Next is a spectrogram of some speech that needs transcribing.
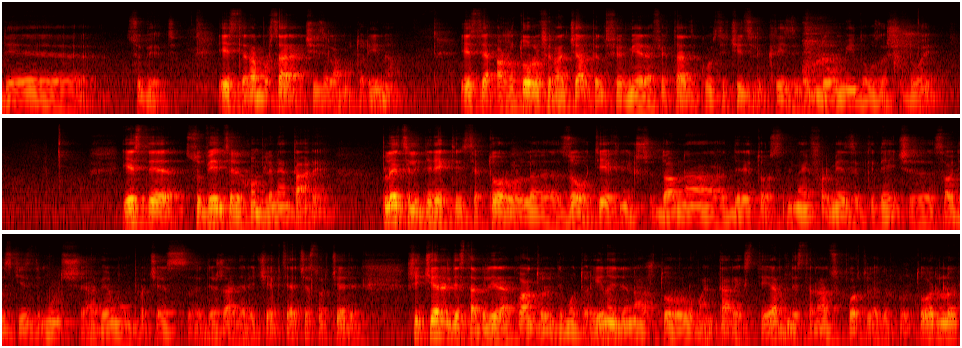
de subvenții. Este rambursarea accizei la motorină, este ajutorul financiar pentru fermieri afectați de consecințele crizei din 2022, este subvențiile complementare, plățile directe în sectorul uh, zootehnic și doamna director o să ne mai informeze că de aici uh, s-au deschis de mult și avem un proces uh, deja de recepție a acestor cereri și cereri de stabilire a contului de motorină din ajutorul umanitar extern destinat suportului agricultorilor,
